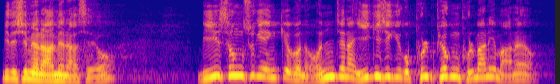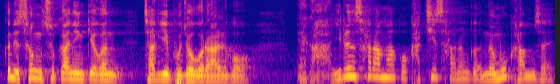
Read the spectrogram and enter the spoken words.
믿으시면 아멘 하세요. 미성숙의 인격은 언제나 이기적이고 불평, 불만이 많아요. 근데 성숙한 인격은 자기 부족을 알고 내가 이런 사람하고 같이 사는 거 너무 감사해.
